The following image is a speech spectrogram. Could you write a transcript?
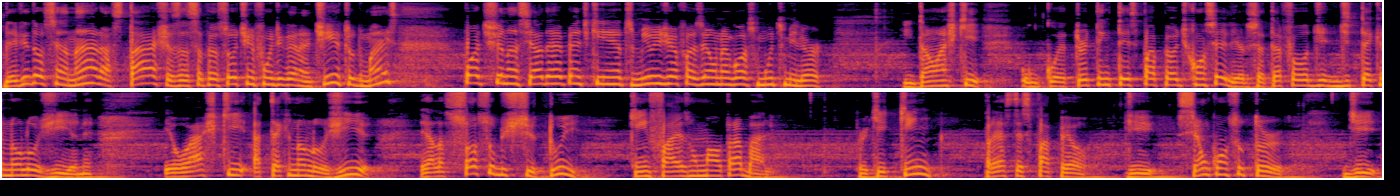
devido ao cenário, às taxas, essa pessoa tinha fundo de garantia e tudo mais, pode financiar de repente 500 mil e já fazer um negócio muito melhor. Então acho que o corretor tem que ter esse papel de conselheiro. Você até falou de, de tecnologia, né? Eu acho que a tecnologia ela só substitui quem faz um mau trabalho. Porque quem presta esse papel de ser um consultor, de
